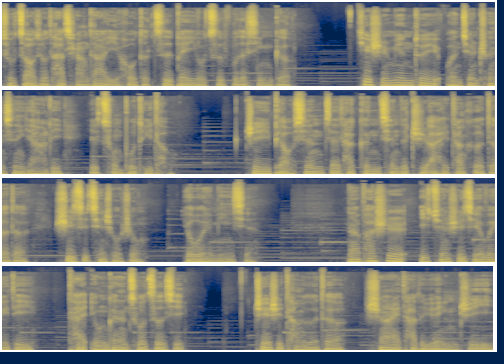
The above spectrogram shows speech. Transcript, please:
就造就他长大以后的自卑又自负的性格，即使面对万箭穿心的压力，也从不低头。这一表现在他跟前的挚爱唐鹤德的世纪牵手中尤为明显。哪怕是以全世界为敌，他勇敢的做自己，这也是唐鹤德深爱他的原因之一。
